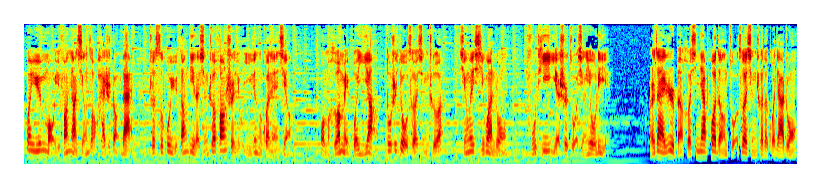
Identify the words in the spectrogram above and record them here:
关于某一方向行走还是等待，这似乎与当地的行车方式有一定的关联性。”我们和美国一样，都是右侧行车，行为习惯中，扶梯也是左行右立；而在日本和新加坡等左侧行车的国家中，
